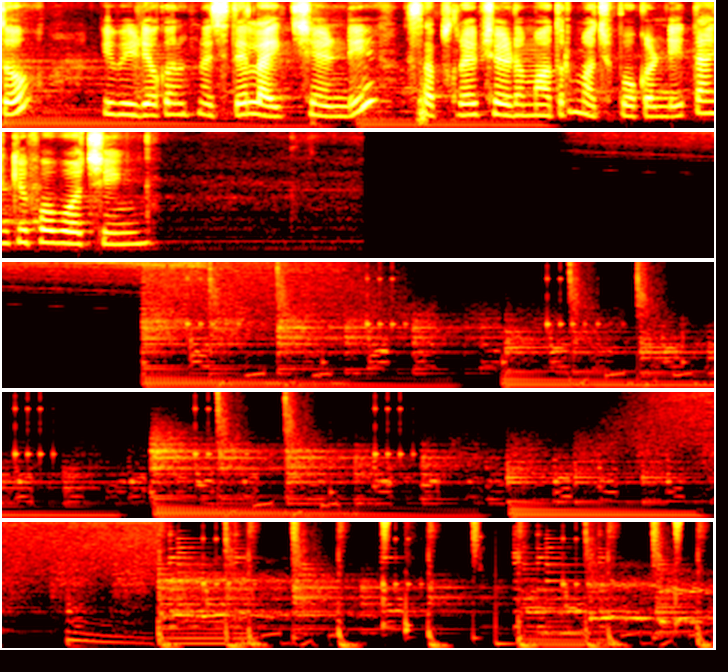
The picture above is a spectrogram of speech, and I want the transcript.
సో ఈ వీడియో కనుక నచ్చితే లైక్ చేయండి సబ్స్క్రైబ్ చేయడం మాత్రం మర్చిపోకండి. Thank you for watching Bye.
